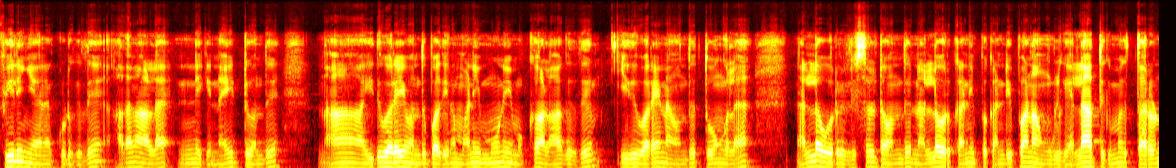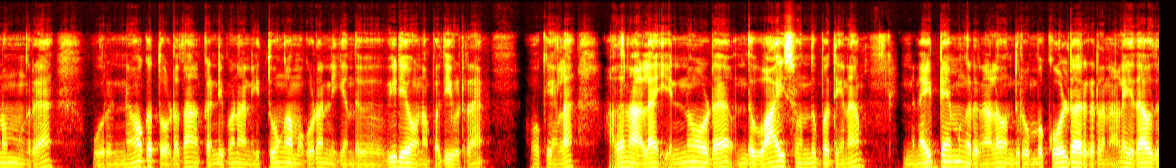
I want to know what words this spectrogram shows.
ஃபீலிங் எனக்கு கொடுக்குது. அதனால் இன்றைக்கி நைட்டு வந்து நான் இதுவரை வந்து பார்த்திங்கன்னா மணி மூணே முக்கால் ஆகுது. இதுவரை நான் வந்து தூங்கலை. நல்ல ஒரு ரிசல்ட்டை வந்து நல்ல ஒரு கணிப்பை கண்டிப்பாக நான் உங்களுக்கு எல்லாத்துக்குமே தரணுங்கிற ஒரு நோக்கத்தோடு தான் கண்டிப்பாக நான் இன்றைக்கி தூங்காமல் கூட இன்றைக்கி அந்த வீடியோவை நான் பதிவிடுறேன். ஓகேங்களா? அதனால் என்னோட இந்த வாய்ஸ் வந்து பார்த்திங்கன்னா இந்த நைட் டைமுங்கிறதுனால வந்து ரொம்ப கோல்டாக இருக்கிறதுனால ஏதாவது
